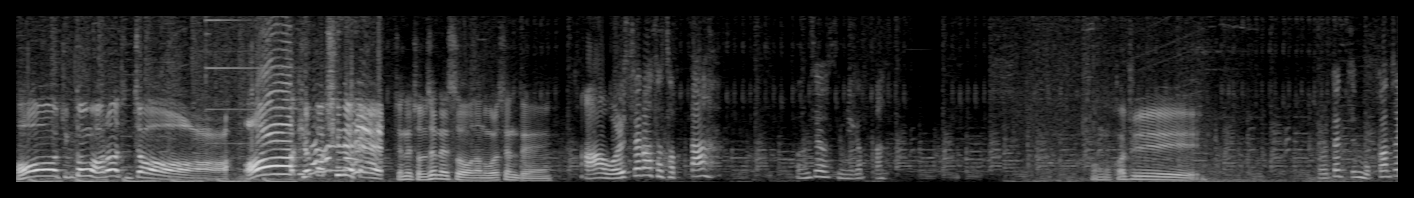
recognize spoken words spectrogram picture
어 지금 와라 진짜 아 개빡치네 쟤네 전세 냈어 난 월세인데 아 월세라서 졌다. 원세였으면 이겼다. 어 까지 올 때쯤 못 가지.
